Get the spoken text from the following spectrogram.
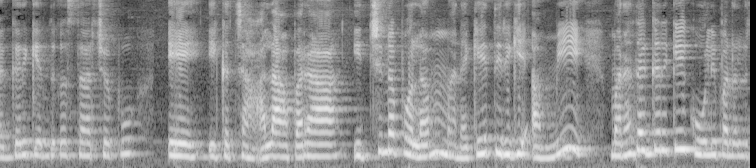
దగ్గరికి ఎందుకు వస్తారు చెప్పు. ఏ ఇక చాలా అపరా ఇచ్చిన పొలం మనకే తిరిగి అమ్మి మన దగ్గరకే కూలి పనులు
